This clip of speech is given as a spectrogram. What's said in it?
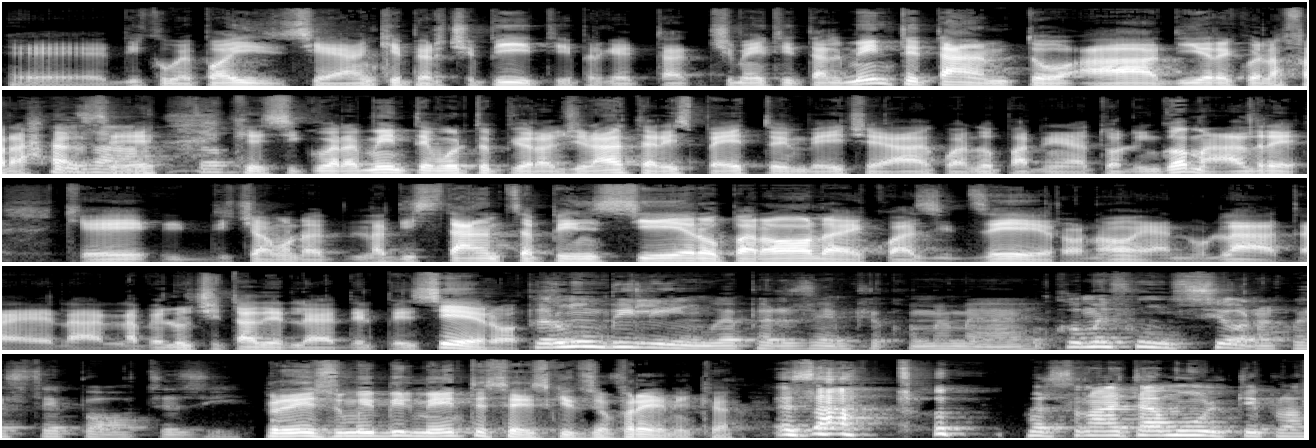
eh, di, come poi si è anche percepiti, perché ta- ci metti talmente tanto a dire quella frase esatto. che sicuramente è molto più ragionata rispetto invece a quando parli nella tua lingua madre, che diciamo la, la distanza pensiero-parola è quasi zero, no? è annullata è la, la velocità del, del, pensiero. Per un bilingue, per esempio, come me, come funziona questa ipotesi? Presumibilmente sei schizofrenica. Esatto, personalità multipla.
